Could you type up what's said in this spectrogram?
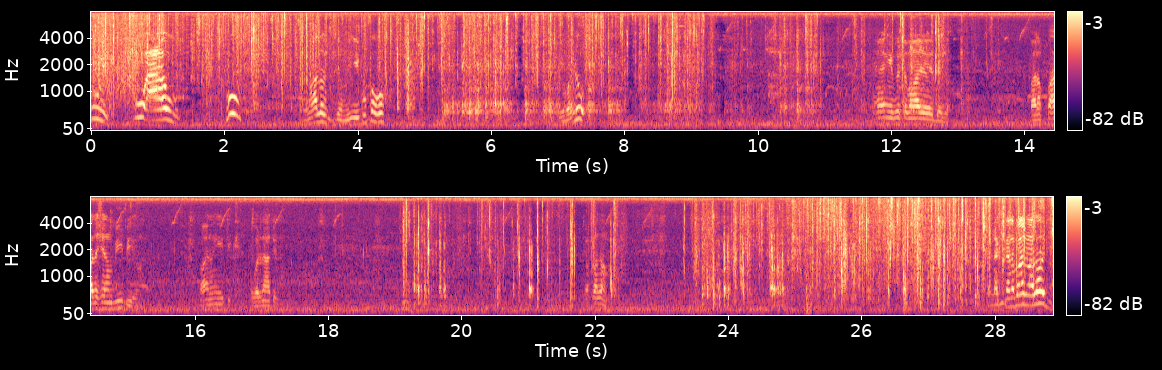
Uy! Wow! Woo! Mga lods, may ibon pa oh. Yung walo. Ayan ang ibon sa mga lods. oh. Parang paano siya ng bibi oh. Paano ng itik. Wala natin. Tsaka lang. Talag ka naman mga lods.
